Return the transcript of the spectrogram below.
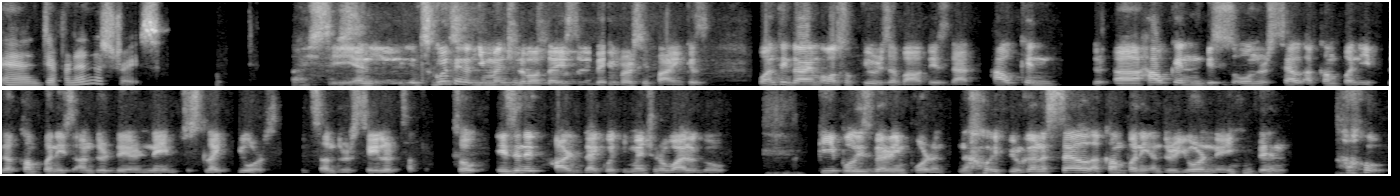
and different industries. I see. And it's good thing that you mentioned about diversifying because one thing that I'm also curious about is that how can uh, how can business owners sell a company if the company is under their name, just like yours? It's under Seiler. So isn't it hard, like what you mentioned a while ago? People is very important. Now, if you're gonna sell a company under your name, then how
